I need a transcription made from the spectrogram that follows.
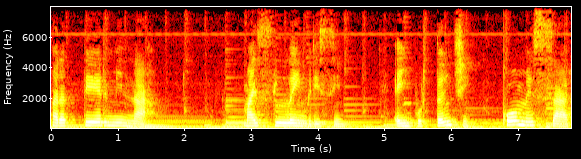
para terminar. Mas lembre-se, é importante começar.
